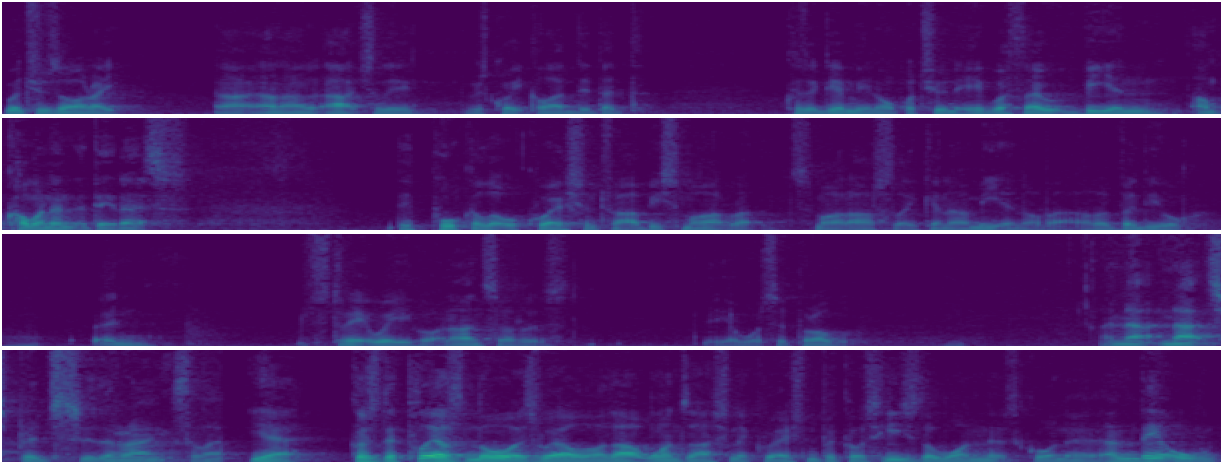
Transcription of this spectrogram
which was all right, uh, and I actually was quite glad they did because it gave me an opportunity without being I'm coming in to do this. They poke a little question, try to be smart, smart arse like in a meeting or a, or a video, and straight away you got an answer. It's, yeah, what's the problem? And that, and that spreads through the ranks. Like, Yeah, because the players know as well. Oh, that one's asking a question because he's the one that's going to, and they all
